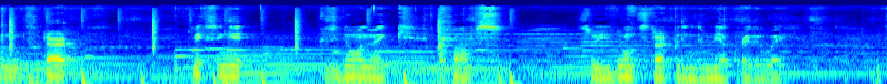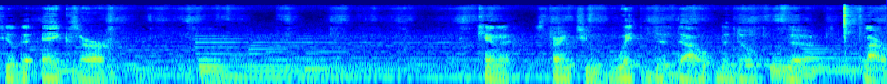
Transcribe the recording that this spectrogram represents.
and start mixing it because you don't want to make clumps. So you don't start putting the milk right away until the eggs are kind of starting to wet the dough, the dough, the flour.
